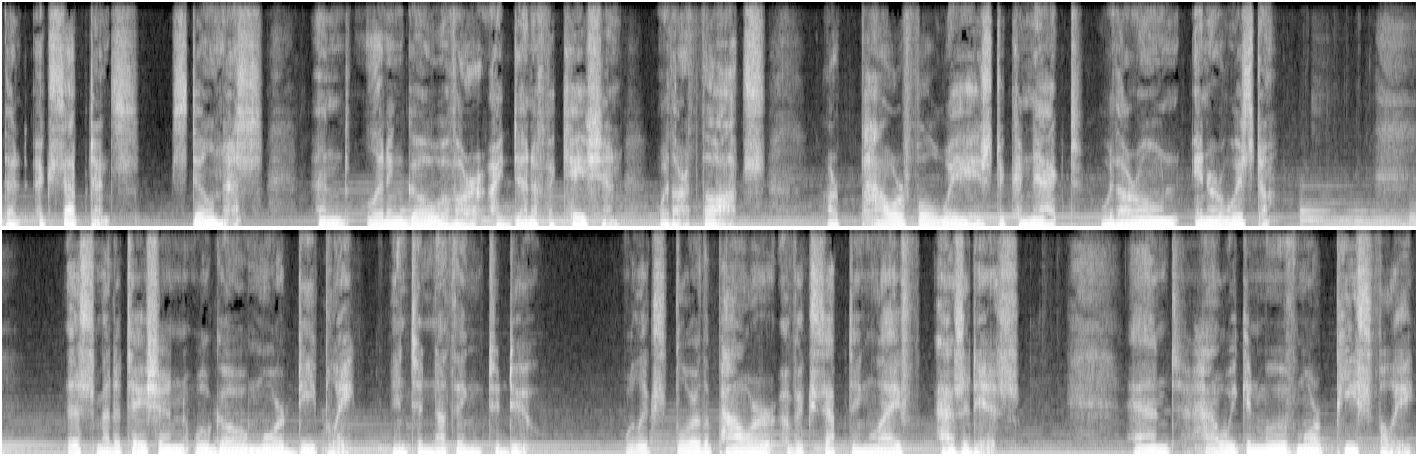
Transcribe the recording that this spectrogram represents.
that acceptance, stillness, and letting go of our identification with our thoughts are powerful ways to connect with our own inner wisdom. This meditation will go more deeply into nothing to do. We'll explore the power of accepting life as it is and how we can move more peacefully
